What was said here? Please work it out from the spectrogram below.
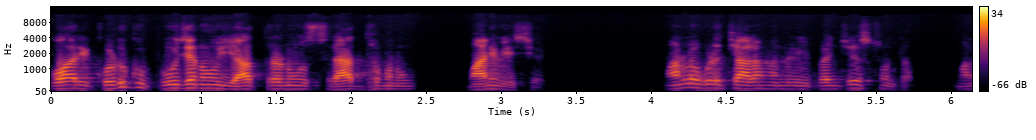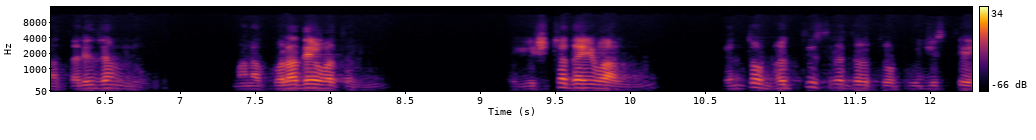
వారి కొడుకు పూజను యాత్రను శ్రాద్ధమును మానివేశాడు. మనలో కూడా చాలామంది ఈ పని చేస్తుంటాం. మన తల్లిదండ్రులు మన కులదేవతలను ఇష్ట దైవాలను ఎంతో భక్తి శ్రద్ధలతో పూజిస్తే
